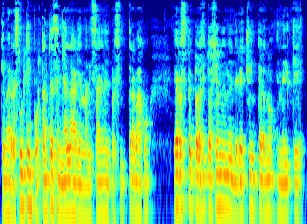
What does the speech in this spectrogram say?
que me resulta importante señalar y analizar en el presente trabajo es respecto a la situación en el derecho interno en el que,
